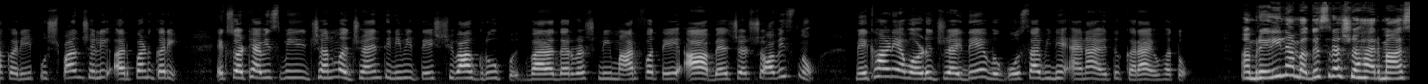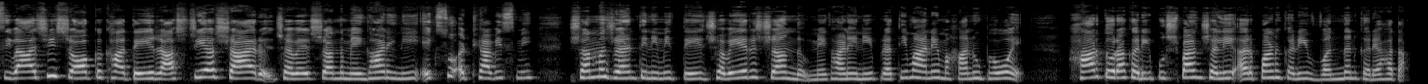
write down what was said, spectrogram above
કરી, પુષ્પાંજલિ અર્પણ કરી. એકસો અઠ્યાવીસમી જન્મ જયંતિ નિમિત્તે શિવા ગ્રુપ દ્વારા દર વર્ષની મારફતે આ બે હજાર ચોવીસનો મેઘાણી એવોર્ડ જયદેવ ગોસાવીને એનાયત કરાયો હતો. અમરેલીના બગસરા શહેરમાં શિવાજી ચોક ખાતે રાષ્ટ્રીય શાયર ઝવેરચંદ મેઘાણીની એકસો અઠ્યાવીસમી જન્મ જયંતિ નિમિત્તે ઝવેરચંદ મેઘાણીની પ્રતિમાને મહાનુભાવોએ હાર તોરા કરી પુષ્પાંજલિ અર્પણ કરી વંદન કર્યા હતા.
